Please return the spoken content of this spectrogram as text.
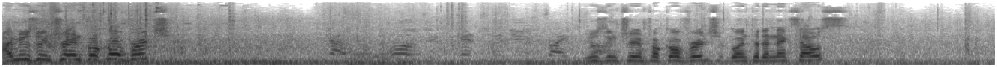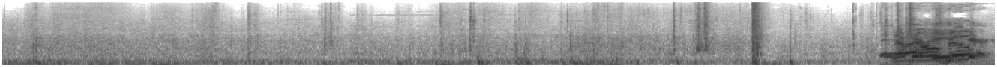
I'm using train for coverage. Gas is closing. Get to the new safe zone. Using train for coverage. Going to the next house. They yep, they're be uphill. here.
